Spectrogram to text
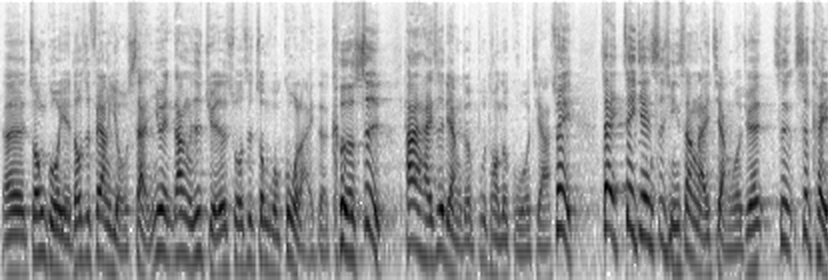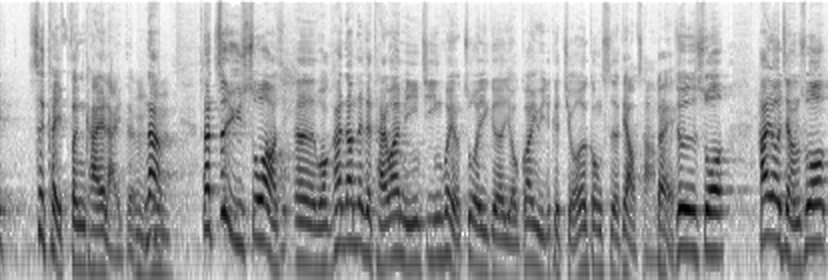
呃中国也都是非常友善，因为当然是觉得说是中国过来的，可是它还是两个不同的国家，所以在这件事情上来讲，我觉得是是可以是可以分开来的。那那至于说啊，呃，我看到那个台湾民意基金会有做一个有关于这个九二共识的调查嘛，对就是说他有讲说。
